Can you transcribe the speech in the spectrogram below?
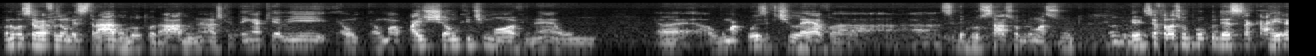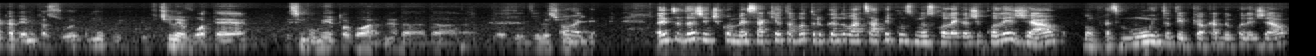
quando você vai fazer um mestrado, um doutorado, né? Acho que tem aquele é, um, é uma paixão que te move, né? Um, é, alguma coisa que te leva a, a, se debruçar sobre um assunto. Uhum. Eu queria que você falasse um pouco dessa carreira acadêmica sua, como o que te levou até esse momento agora, né? Da, da, da, da Olha, Antes da gente começar aqui, eu estava trocando WhatsApp com os meus colegas de colegial. Bom, faz muito tempo que eu acabei o colegial,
